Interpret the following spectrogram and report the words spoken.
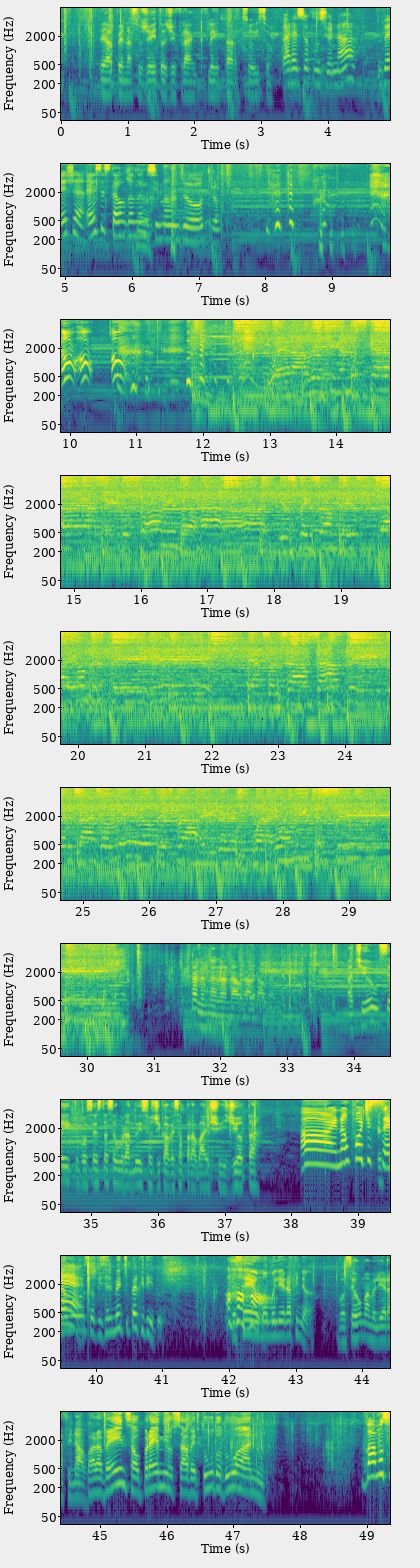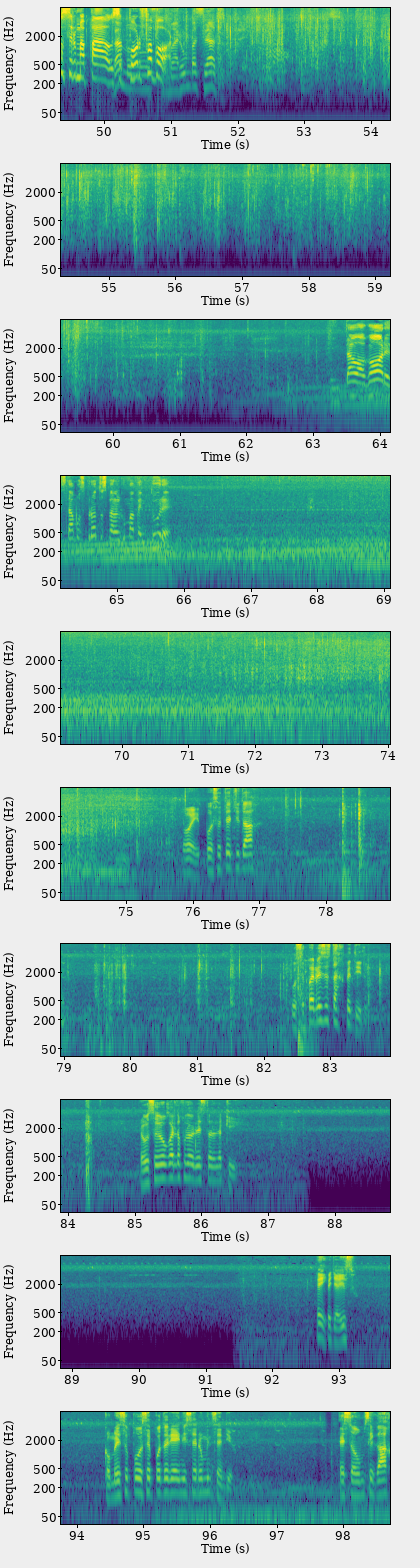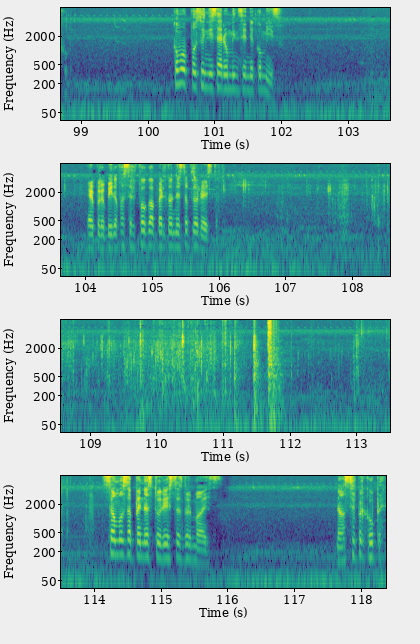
É apenas o jeito de Frank flertar, só isso. Isso funcionar, veja, eles estão dando em cima um do outro. Oh, oh, oh! When I look in the sky, Não, não, não, não, não, não, não. Ati, eu sei que você está segurando isso de cabeça para baixo, idiota. Ai, não pode ser! Estamos oficialmente perdidos. Você é uma mulher afinal. Você é uma mulher afinal. Parabéns ao prêmio Sabe Tudo do ano. Vamos fazer uma pausa, Vamos por favor. tomar um baseado. Então agora estamos prontos para alguma aventura? Oi, posso te ajudar? Você parece estar perdido. Eu sou o guarda-floresta daqui. Ei, veja isso. Com isso você poderia iniciar um incêndio. É só um cigarro. Como posso iniciar um incêndio com isso? É proibido fazer fogo aberto nesta floresta. Somos apenas turistas normais. Não se preocupe.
